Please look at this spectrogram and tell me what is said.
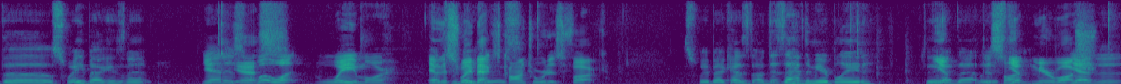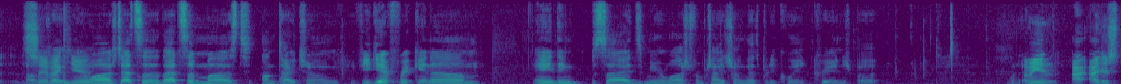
the sway back, isn't it? Yeah, it is. Yes. What? What? Way more. And That's the swayback's ridiculous. contoured as fuck. Swayback has. Uh, does that have the mirror blade? Do they Yep. have that? This one? Yep, mirror wash. Yeah, the, the Okay, Swayback, mirror yeah. wash. That's a that's a must on Taichung. If you get freaking um anything besides mirror wash from Taichung, that's pretty quin- cringe. But I mean, I, I just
